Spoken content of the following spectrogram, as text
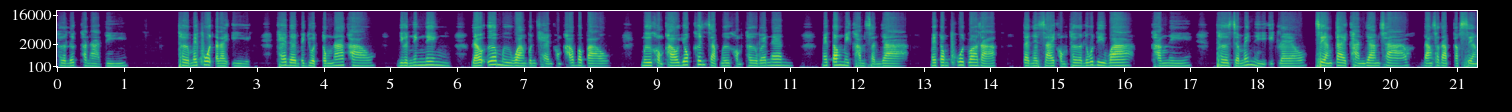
เธอลึกขนาดนี้ เธอไม่พูดอะไรอีก แค่เดินไปหยุดตรงหน้าเขา ยืนนิ่งๆ แล้วเอื้อมมือวางบนแขนของเขาเบาๆ มือของเขายกขึ้นจับมือของเธอไว้แน่น ไม่ต้องมีคำสัญญา ไม่ต้องพูดว่ารัก แต่ในใจของเธอรู้ดีว่า ครั้งนี้ เธอจะไม่หนีอีกแล้ว เสียงไก่ขันยามเช้า ดังสลับกับเสียง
